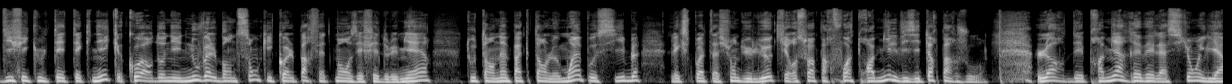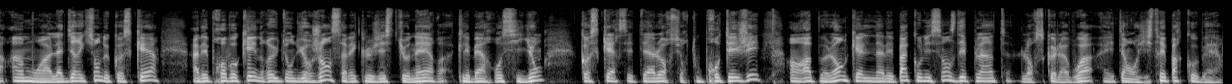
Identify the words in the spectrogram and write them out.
Difficulté technique, coordonner une nouvelle bande-son qui colle parfaitement aux effets de lumière, tout en impactant le moins possible l'exploitation du lieu qui reçoit parfois 3000 visiteurs par jour. Lors des premières révélations, il y a un mois, la direction de Cosquer avait provoqué une réunion d'urgence avec le gestionnaire Kléber Rossillon. Cosquer s'était alors surtout protégée en rappelant qu'elle n'avait pas connaissance des plaintes lorsque la voix a été enregistrée par Cobert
